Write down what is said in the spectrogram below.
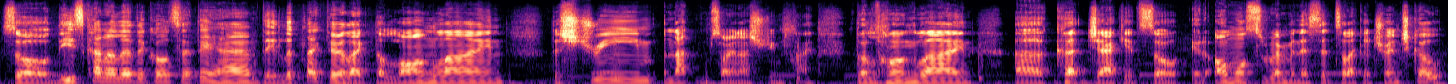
So these kind of leather coats that they have, they look like they're like the long line, the stream, not I'm sorry, not streamline, the long line uh, cut jackets. So it almost reminiscent to like a trench coat,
